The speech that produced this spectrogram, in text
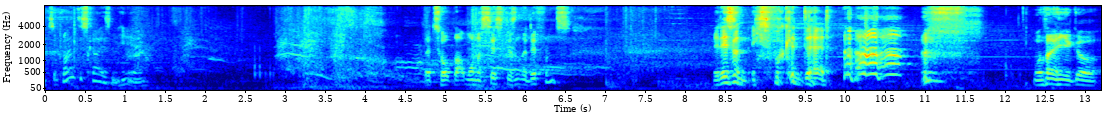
I'm surprised this guy isn't here. Let's hope that one assist isn't the difference. It isn't. He's fucking dead. well, there you go.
